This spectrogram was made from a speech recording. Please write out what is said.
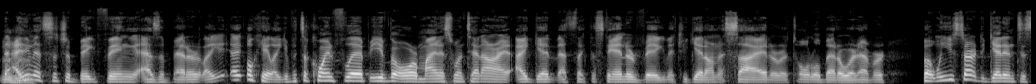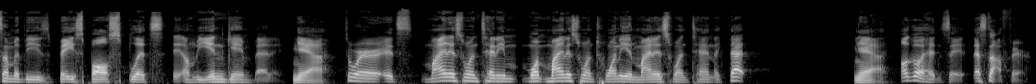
Th- I think mm-hmm. that's such a big thing as a better. Like, eh, eh, okay, like if it's a coin flip, either or minus one ten, all right, I get that's like the standard vig that you get on a side or a total bet or whatever. But when you start to get into some of these baseball splits eh, on the in-game betting, Yeah. to where it's minus one ten, minus one twenty, and minus one ten, like that, Yeah. I'll go ahead and say it. That's not fair.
